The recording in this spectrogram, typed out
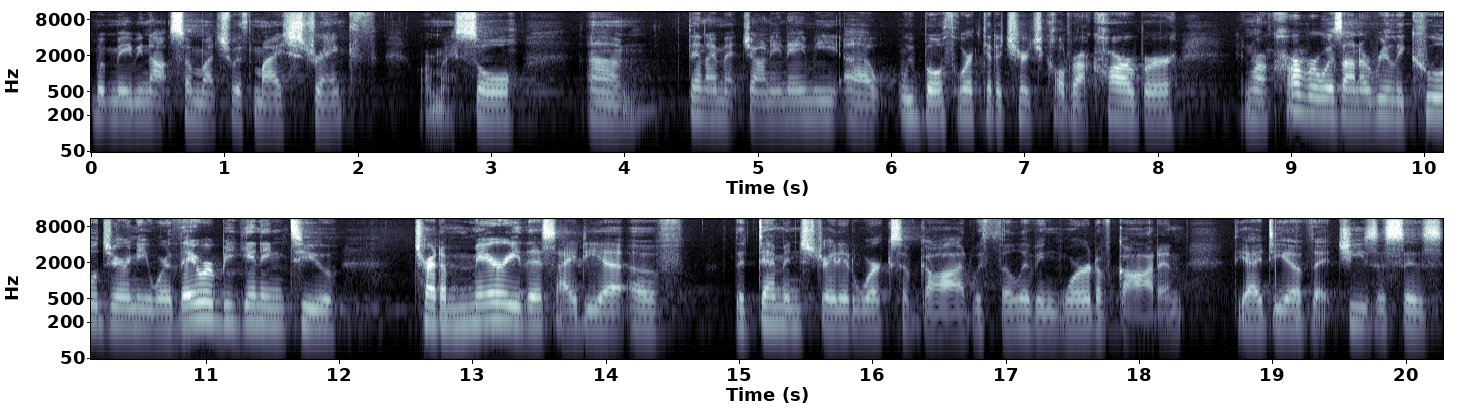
but maybe not so much with my strength or my soul. Um, then I met Johnny and Amy. Uh, we both worked at a church called Rock Harbor, and Rock Harbor was on a really cool journey where they were beginning to try to marry this idea of the demonstrated works of God with the living Word of God. And the idea of that Jesus is,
